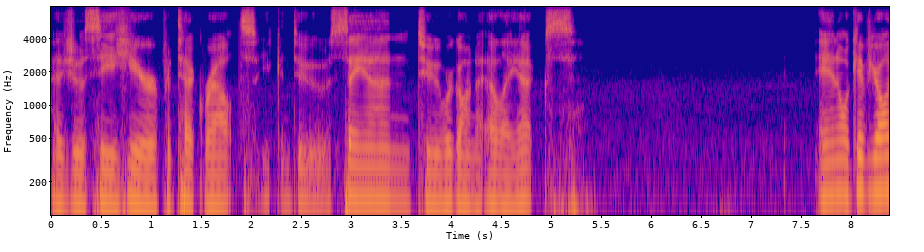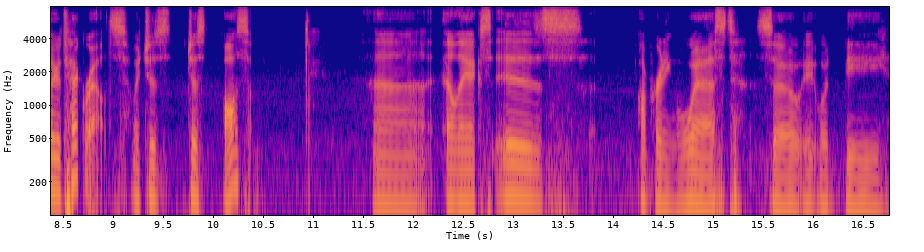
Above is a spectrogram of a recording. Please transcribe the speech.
As you'll see here for tech routes, you can do SAN to, we're going to LAX. And it will give you all your tech routes, which is just awesome. Uh, LAX is operating west, so it would be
